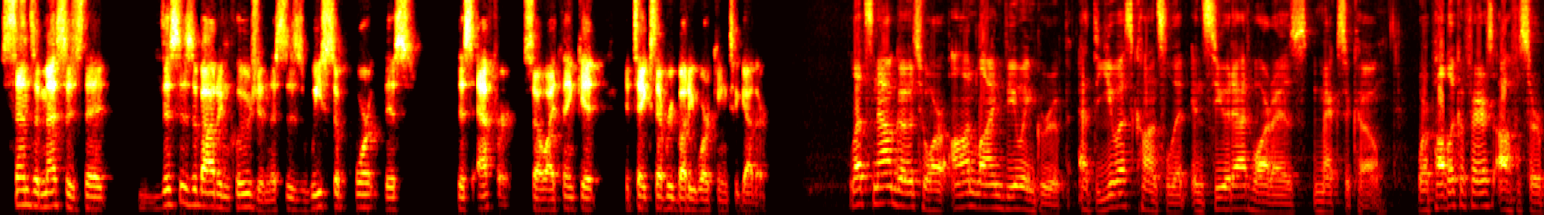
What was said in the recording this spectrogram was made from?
sends a message that this is about inclusion. This is we support this this effort. So I think it it takes everybody working together. Let's now go to our online viewing group at the U.S. Consulate in Ciudad Juarez, Mexico, where Public Affairs Officer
